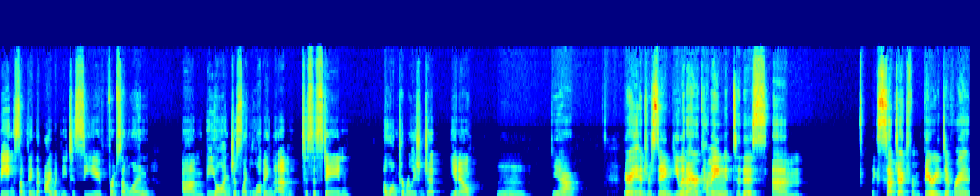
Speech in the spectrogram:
being something that I would need to see from someone um beyond just like loving them to sustain a long-term relationship, you know? Hmm. Yeah. Very interesting. You and I are coming to this um like subject from very different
